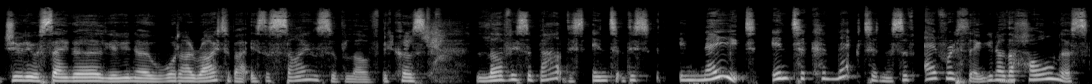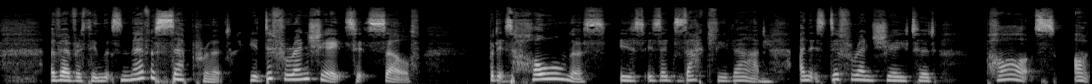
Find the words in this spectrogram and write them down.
Julie was saying earlier, you know, what I write about is the science of love because yeah love is about this inter, this innate interconnectedness of everything you know the wholeness of everything that's never separate. It differentiates itself but its wholeness is is exactly that. Yeah. and its differentiated parts are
